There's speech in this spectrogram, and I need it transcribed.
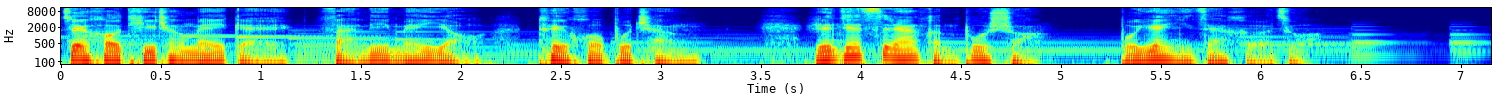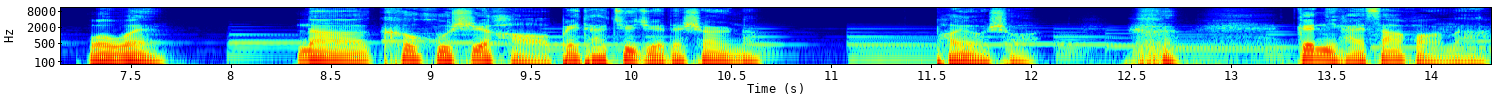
最后提成没给，返利没有，退货不成，人家自然很不爽，不愿意再合作。我问。那客户示好被他拒绝的事儿呢？朋友说：“哼，跟你还撒谎呢，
